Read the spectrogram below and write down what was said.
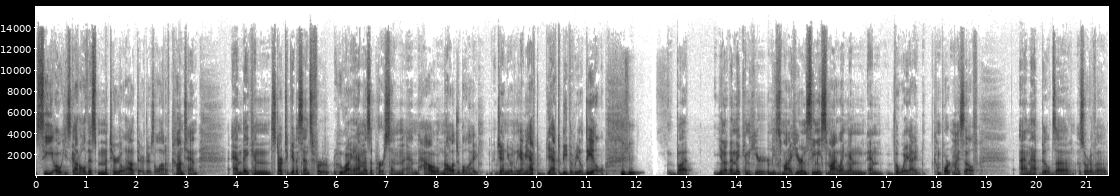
see, oh, he's got all this material out there, there's a lot of content, and they can start to get a sense for who I am as a person and how knowledgeable I genuinely am. You have to you have to be the real deal. Mm-hmm. But you know, then they can hear me smile, hear and see me smiling, and and the way I comport myself, and that builds a, a sort of a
